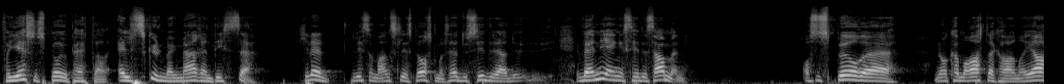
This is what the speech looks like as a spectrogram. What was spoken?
For Jesus spør jo Peter elsker du meg mer enn disse. Ikke det er litt sånn vanskelig spørsmål? Se, du sitter der, du, Vennegjengen sitter sammen, og så spør uh, noen kamerater hverandre ja,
